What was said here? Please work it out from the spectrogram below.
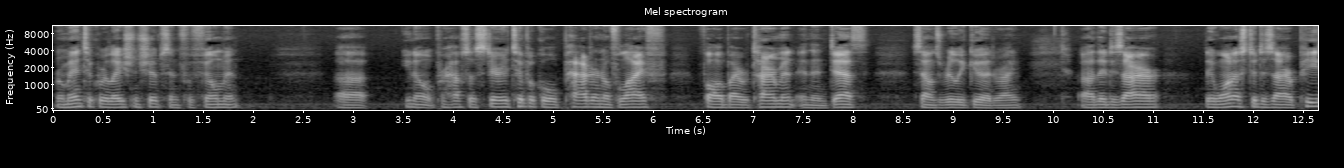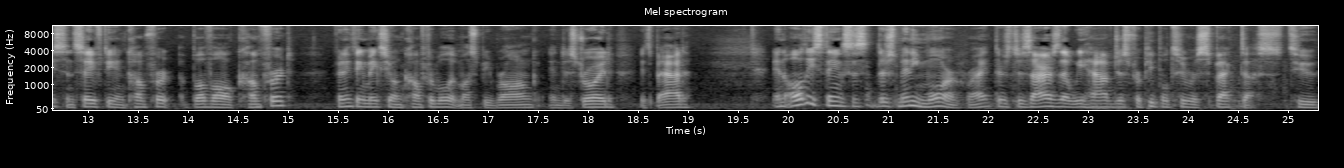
romantic relationships and fulfillment. Uh, you know, perhaps a stereotypical pattern of life followed by retirement and then death sounds really good, right? Uh, they desire, they want us to desire peace and safety and comfort, above all, comfort if anything makes you uncomfortable, it must be wrong and destroyed. It's bad. And all these things, there's many more, right? There's desires that we have just for people to respect us, to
